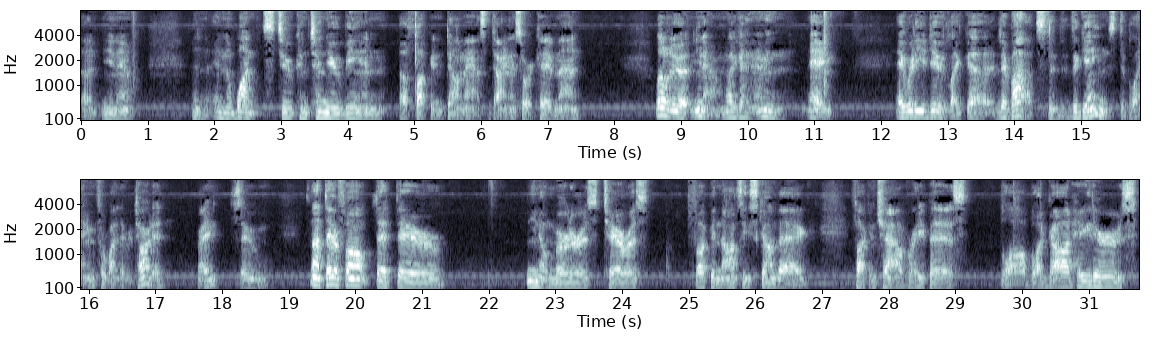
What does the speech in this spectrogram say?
uh, you know, and, and the wants to continue being a fucking dumbass dinosaur caveman. Little do you know, like, I, I mean, hey, hey, what do you do? Like, uh, they're bots. The, the game's to blame for why they're retarded, right? So it's not their fault that they're, you know, murderous, terrorist, fucking Nazi scumbag, fucking child rapist, blah, blah, God haters,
